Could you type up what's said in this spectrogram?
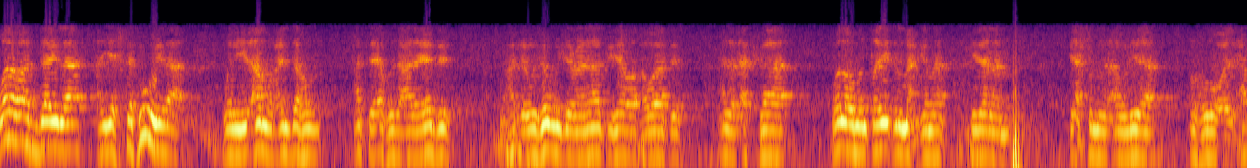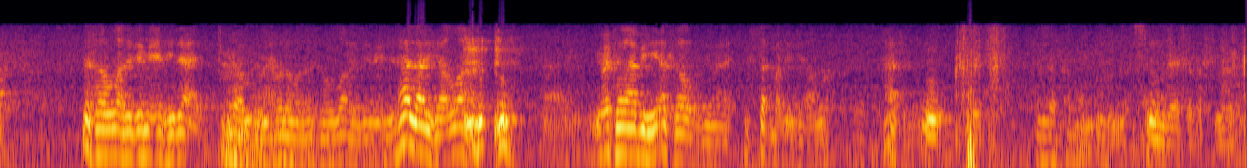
ولو أدى إلى أن يشتكوه إلى ولي الأمر عندهم حتى يأخذ على يده وحتى يزوج بناته واخواته على الأكفاء. ولو من طريق المحكمة إذا لم يحصل من الأولياء الخضوع للحق نسال الله لجميع الهدايه نسال الله لجميع هذا ان شاء الله يعتنى به أكثر فيما يستقبل ان شاء الله هكذا بسم الله الرحمن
